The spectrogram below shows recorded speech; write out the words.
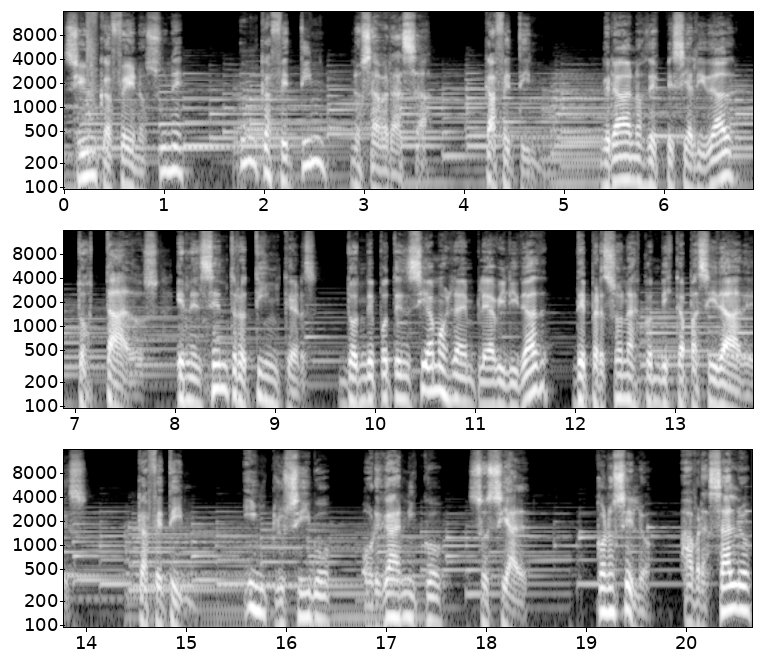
Si un café nos une, un cafetín nos abraza. Cafetín granos de especialidad tostados en el centro Tinkers, donde potenciamos la empleabilidad de personas con discapacidades. Cafetín, inclusivo, orgánico, social. Conocelo, abrazalo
